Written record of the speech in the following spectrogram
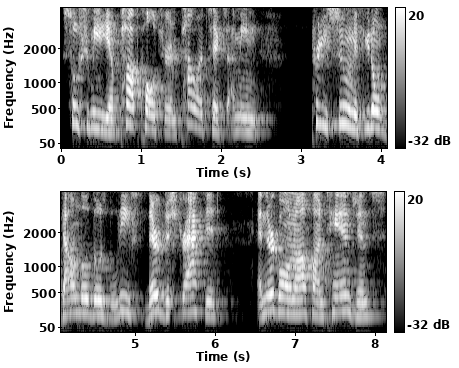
social media and pop culture and politics i mean pretty soon if you don't download those beliefs they're distracted and they're going off on tangents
